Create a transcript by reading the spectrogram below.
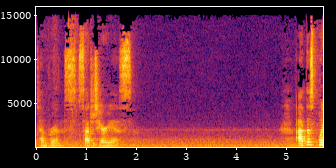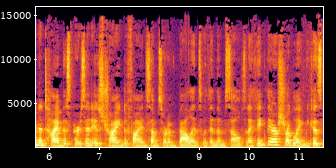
Temperance, Sagittarius. At this point in time, this person is trying to find some sort of balance within themselves. And I think they are struggling because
